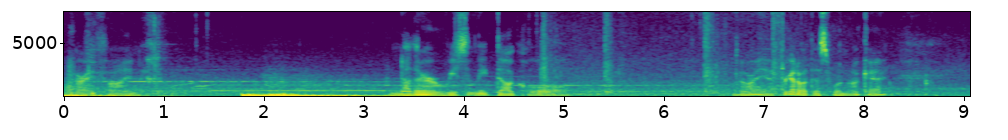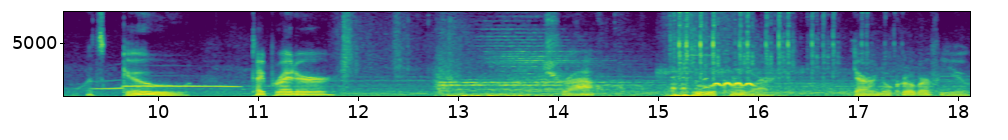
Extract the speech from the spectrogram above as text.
Alright, fine. Another recently dug hole. Alright, I forgot about this one. Okay. Let's go. Typewriter. Trap. Ooh, a crowbar. Darn, no crowbar for you.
